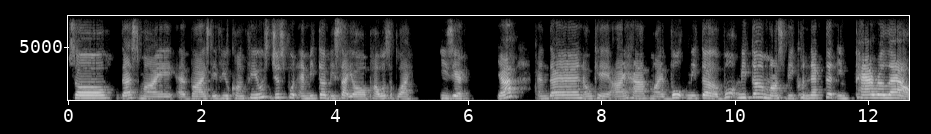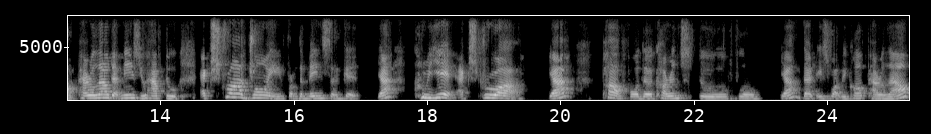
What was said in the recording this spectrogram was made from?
So that's my advice. If you confuse, just put ammeter beside your power supply. Easier. Yeah. And then, okay, I have my voltmeter. Voltmeter must be connected in parallel. Parallel, that means you have to extra join from the main circuit. yeah, create extra, yeah, path for the currents to flow. Yeah, that is what we call parallel.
